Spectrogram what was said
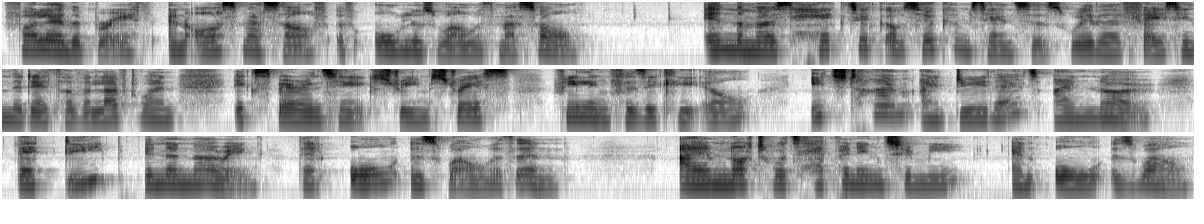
follow the breath, and ask myself if all is well with my soul. In the most hectic of circumstances, whether facing the death of a loved one, experiencing extreme stress, feeling physically ill, each time I do that, I know that deep inner knowing that all is well within. I am not what's happening to me, and all is well.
